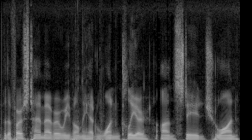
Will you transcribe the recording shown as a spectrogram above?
For the first time ever, we've only had one clear on stage one.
